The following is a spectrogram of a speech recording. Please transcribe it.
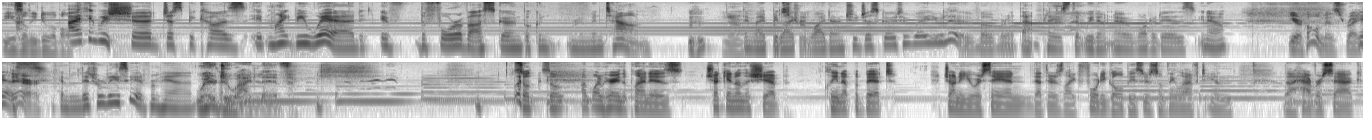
easily doable. I think we should just because it might be weird if the four of us go and book a room in town. Yeah, They might be like, true. why don't you just go to where you live over at that place that we don't know what it is, you know? your home is right yes. there. You can literally see it from here. Where do I live? So, so um, what I'm hearing the plan is check in on the ship, clean up a bit. Johnny, you were saying that there's like 40 gold pieces or something left in the haversack.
